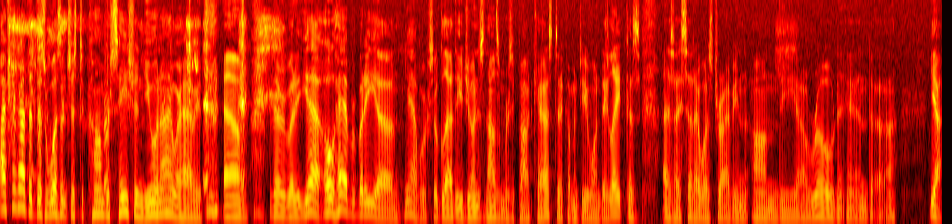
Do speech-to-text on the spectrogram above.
I forgot that this wasn't just a conversation you and I were having um, with everybody. Yeah. Oh, hey everybody. Uh, yeah, we're so glad that you joined us in the House of Mercy podcast. Uh, coming to you one day late because, as I said, I was driving on the uh, road, and uh, yeah.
